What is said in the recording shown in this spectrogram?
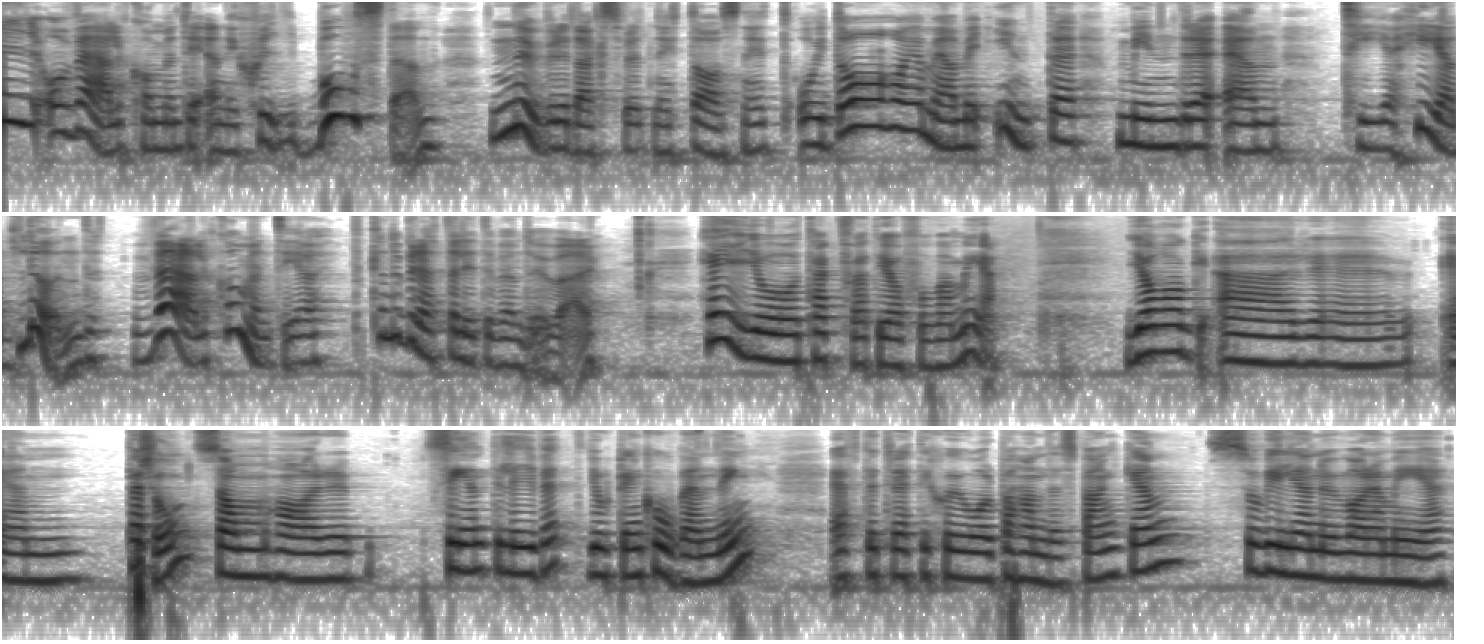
Hej och välkommen till Energiboosten! Nu är det dags för ett nytt avsnitt och idag har jag med mig inte mindre än T Hedlund. Välkommen T! Kan du berätta lite vem du är? Hej och tack för att jag får vara med. Jag är eh, en person som har sent i livet gjort en kovändning. Efter 37 år på Handelsbanken så vill jag nu vara med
